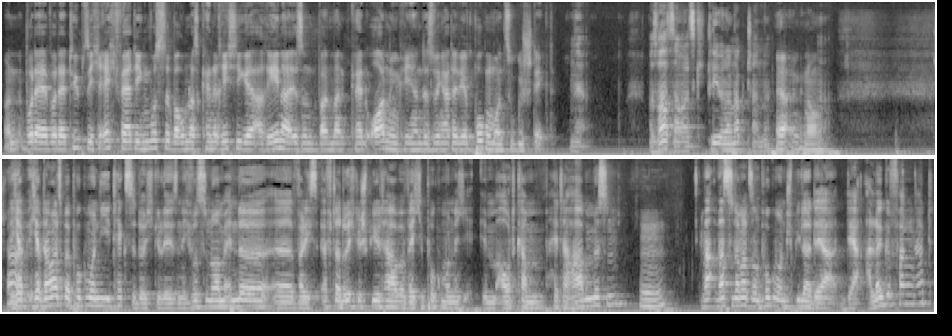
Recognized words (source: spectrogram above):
Und wo der, wo der Typ sich rechtfertigen musste, warum das keine richtige Arena ist und weil man keinen Orden gekriegt hat. Und deswegen hat er dir Pokémon zugesteckt. Ja. Was war es damals? Kikli oder Nocturne, ne? Ja, genau. Ich habe ich hab damals bei Pokémon nie die Texte durchgelesen. Ich wusste nur am Ende, äh, weil ich es öfter durchgespielt habe, welche Pokémon ich im Outcome hätte haben müssen. War, warst du damals so ein Pokémon-Spieler, der, der alle gefangen hat?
